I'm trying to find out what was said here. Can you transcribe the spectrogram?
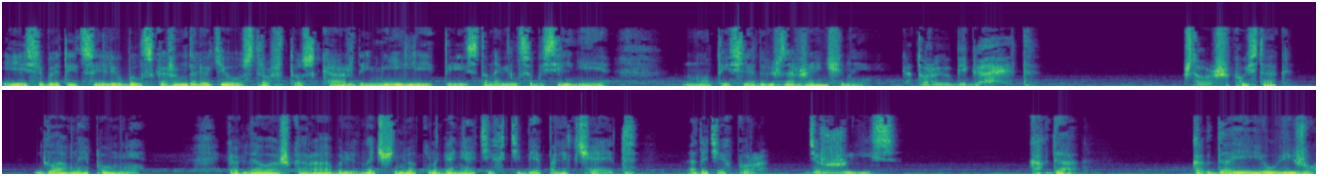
и если бы этой целью был, скажем, далекий остров, то с каждой милей ты становился бы сильнее. Но ты следуешь за женщиной, которая убегает. Что ж, пусть так. Главное, помни, когда ваш корабль начнет нагонять их, тебе полегчает. А до тех пор держись. Когда? Когда я ее увижу?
